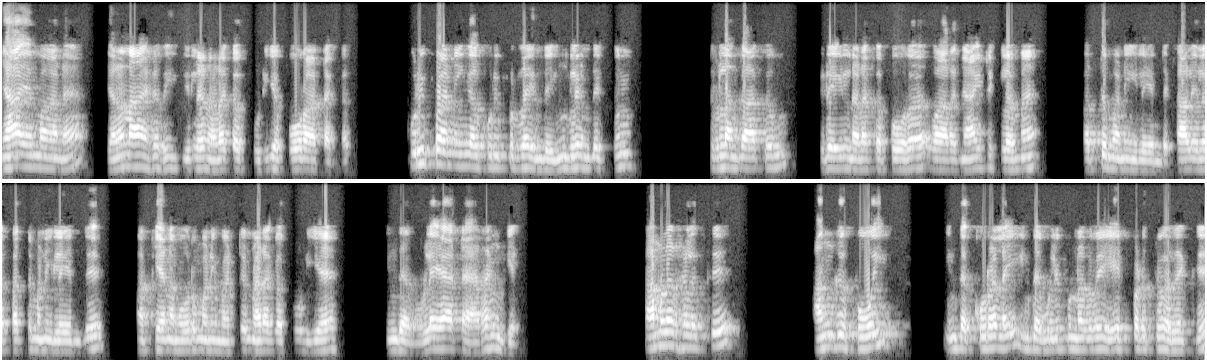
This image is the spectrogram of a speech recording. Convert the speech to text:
நியாயமான ஜனநாயக ரீதியில நடக்கக்கூடிய போராட்டங்கள். குறிப்பா நீங்கள் குறிப்பிடுற இந்த இங்கிலாந்துக்கும் ஸ்ரீலங்காக்கும் இடையில் நடக்க போற வார ஞாயிற்றுக்கிழமை பத்து மணியிலேருந்து காலையில பத்து மணியிலேருந்து மத்தியானம் ஒரு மணி மட்டும் நடக்கக்கூடிய இந்த விளையாட்டு அரங்கில் தமிழர்களுக்கு அங்கு போய் இந்த குரலை இந்த விழிப்புணர்வை ஏற்படுத்துவதற்கு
